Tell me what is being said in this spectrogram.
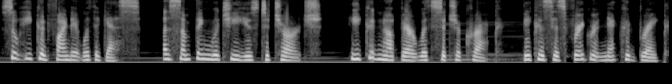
so he could find it with a guess, a something which he used to charge. He could not bear with such a crack, because his fragrant neck could break.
